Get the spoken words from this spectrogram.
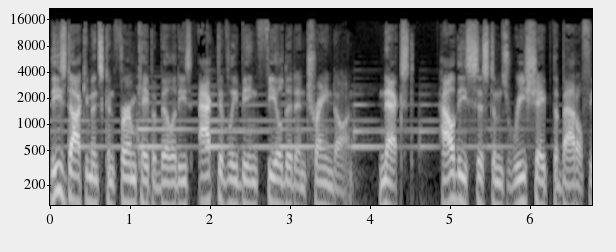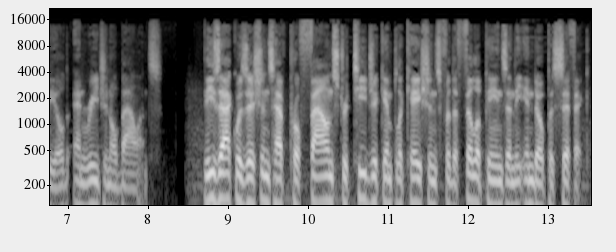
These documents confirm capabilities actively being fielded and trained on. Next, how these systems reshape the battlefield and regional balance. These acquisitions have profound strategic implications for the Philippines and the Indo-Pacific.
